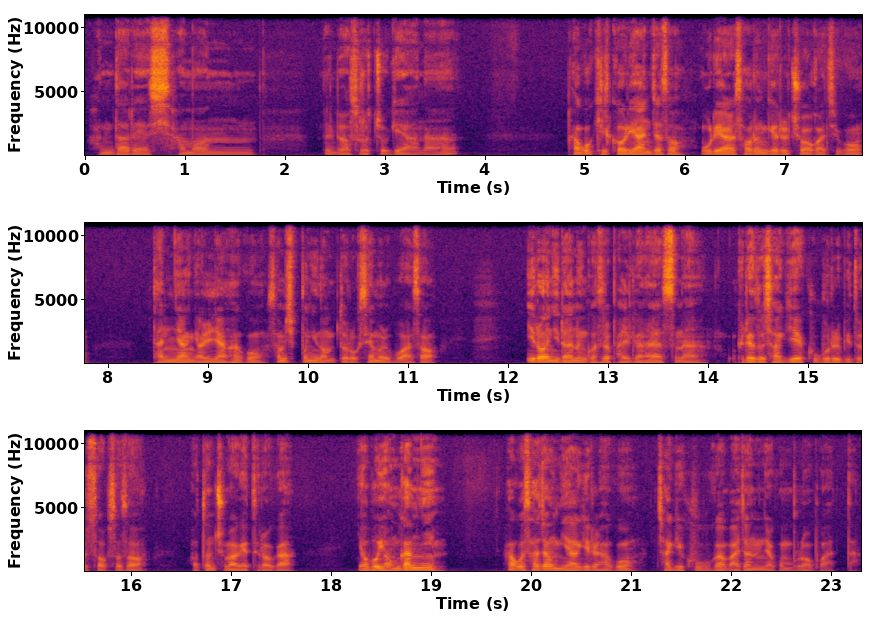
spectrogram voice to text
한 달에 3원을 몇으로 쪼개야 하나? 하고 길거리에 앉아서 오래알 서른 개를 주워가지고 단량 열량하고 30분이 넘도록 샘을 보아서 1원이라는 것을 발견하였으나 그래도 자기의 구구를 믿을 수 없어서 어떤 주막에 들어가 여보 영감님 하고 사정 이야기를 하고 자기 구구가 맞았느냐고 물어보았다.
